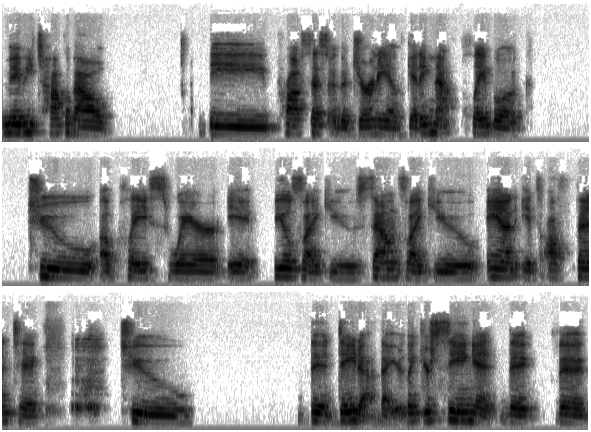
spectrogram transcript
maybe talk about the process or the journey of getting that playbook to a place where it feels like you, sounds like you, and it's authentic to the data that you're like you're seeing it the the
